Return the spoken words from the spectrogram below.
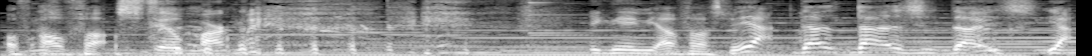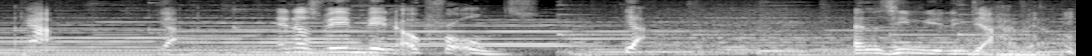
Of alvast. Speelt Mark. Ik neem je alvast mee. Ja, dat, dat is... Dat is ja, Ja. ja, En dat is win-win ook voor ons. ja. En dan zien we jullie daar wel.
